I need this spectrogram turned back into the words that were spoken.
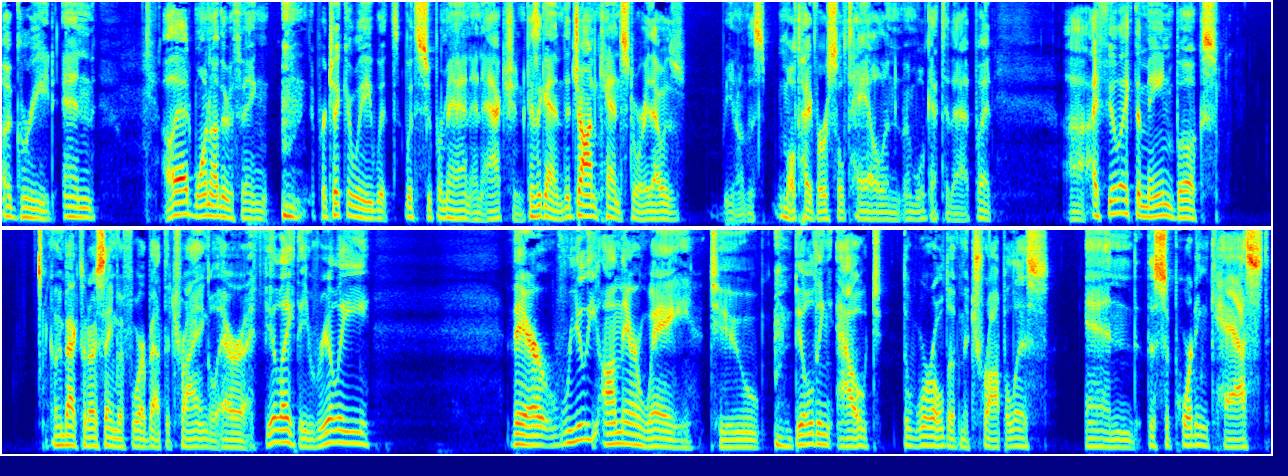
Agreed. And I'll add one other thing, particularly with with Superman and action, because again, the Jon Kent story that was you know this multiversal tale, and, and we'll get to that. But uh, I feel like the main books, going back to what I was saying before about the Triangle era, I feel like they really they're really on their way to building out the world of Metropolis and the supporting cast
